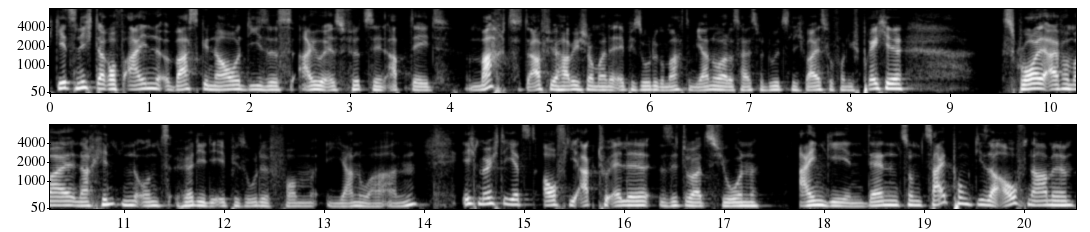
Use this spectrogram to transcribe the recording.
Ich gehe jetzt nicht darauf ein, was genau dieses iOS 14 Update macht. Dafür habe ich schon mal eine Episode gemacht im Januar. Das heißt, wenn du jetzt nicht weißt, wovon ich spreche, Scroll einfach mal nach hinten und hör dir die Episode vom Januar an. Ich möchte jetzt auf die aktuelle Situation eingehen, denn zum Zeitpunkt dieser Aufnahme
